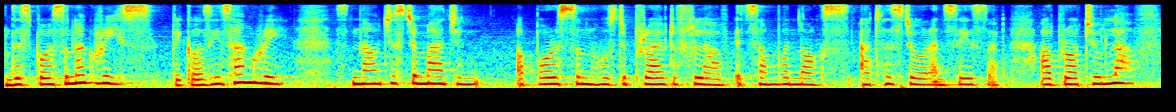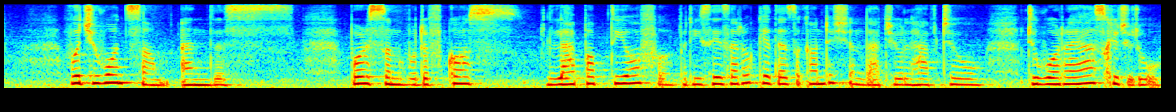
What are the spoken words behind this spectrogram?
this person agrees because he's hungry. So now just imagine a person who's deprived of love. If someone knocks at his door and says that, I brought you love. Would you want some? And this person would, of course, lap up the offer. But he says that, okay, there's a condition that you'll have to do what I ask you to do.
